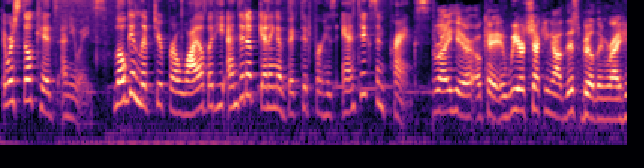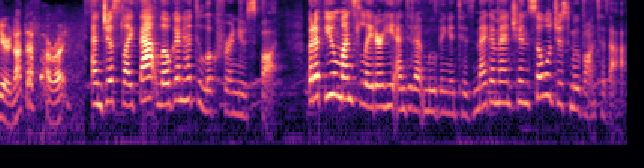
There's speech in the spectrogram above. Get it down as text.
they were still kids anyways. Logan lived here for a while, but he ended up getting evicted for his antics and pranks. Right here, okay, and we are checking out this building right here. Not that far, right? And just like that, Logan had to look for a new spot. But a few months later, he ended up moving into his mega mansion, so we'll just move on to that.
